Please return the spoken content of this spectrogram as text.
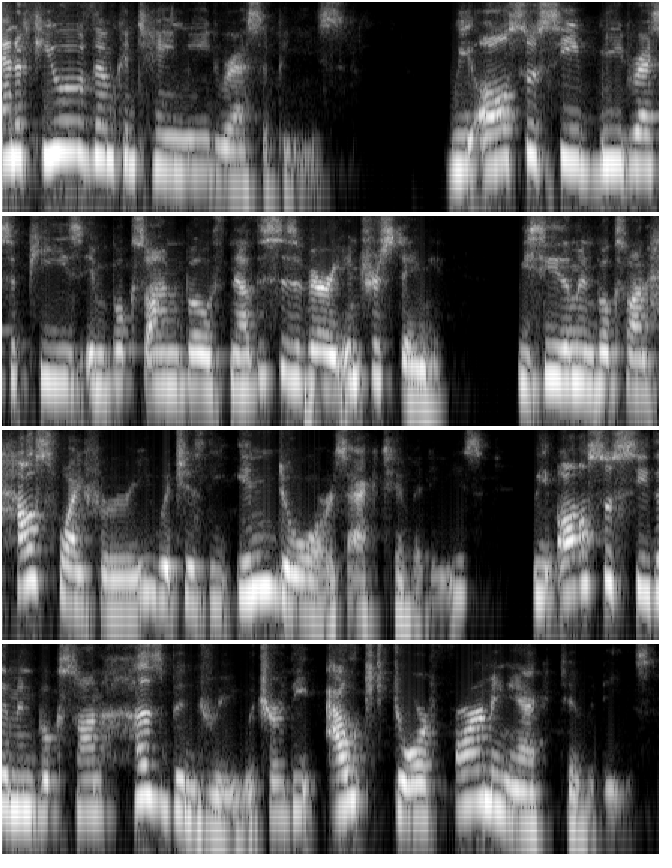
and a few of them contain mead recipes. We also see mead recipes in books on both. Now, this is a very interesting. We see them in books on housewifery, which is the indoors activities. We also see them in books on husbandry, which are the outdoor farming activities,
